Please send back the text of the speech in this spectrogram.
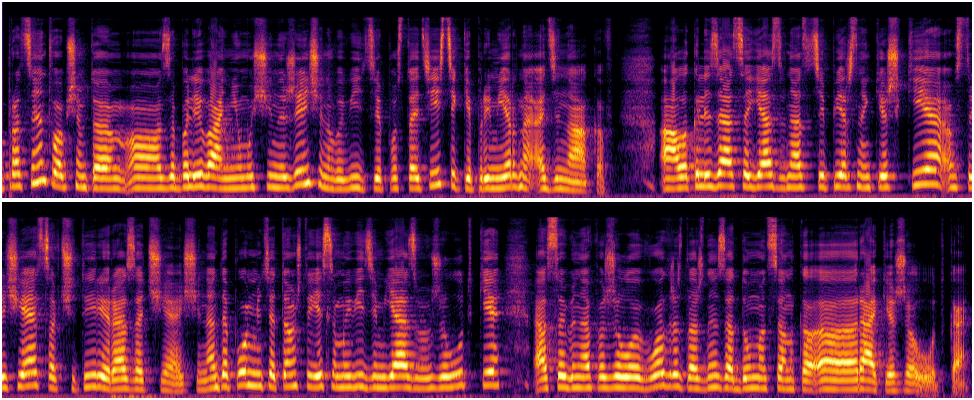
процент, в общем-то, э, заболеваний у мужчин и женщин, вы видите по статистике, примерно одинаков. А локализация язв 12-перстной кишки встречается в 4 раза чаще. Надо помнить о том, что если мы видим язвы в желудке, особенно пожилой возраст, должны задуматься о раке желудка.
